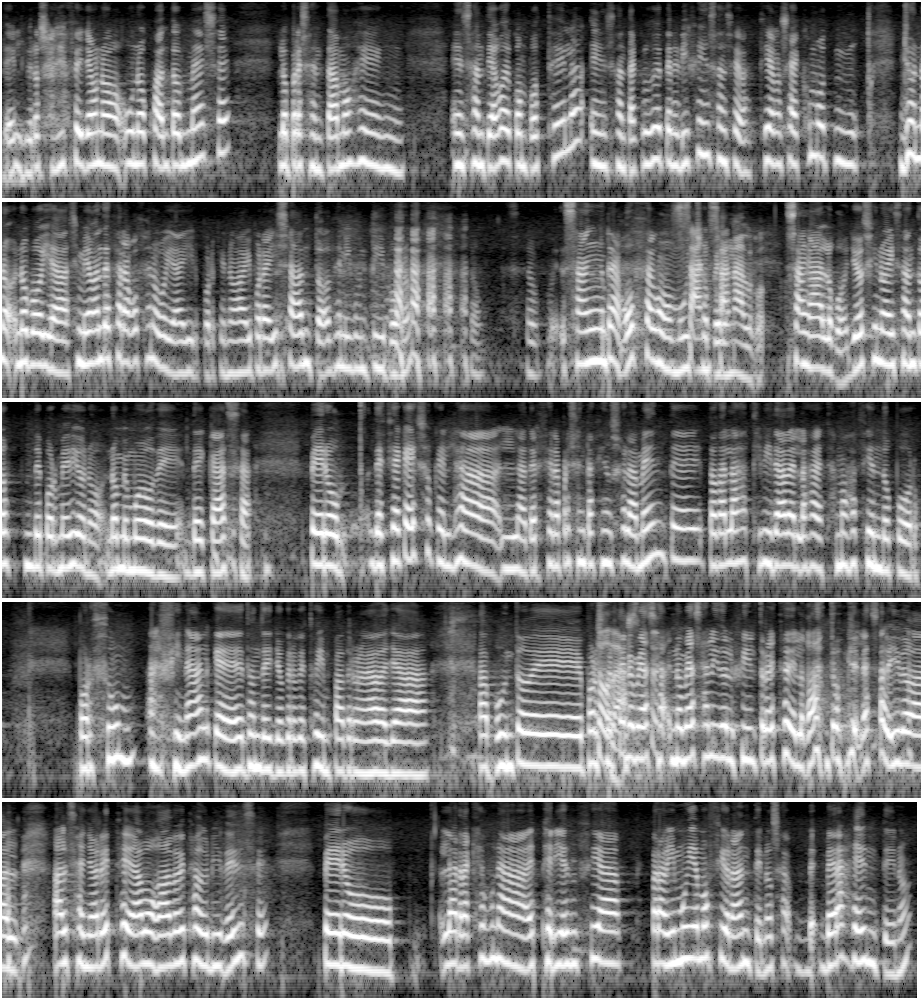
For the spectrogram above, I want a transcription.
El libro salió hace ya unos, unos cuantos meses. Lo presentamos en, en, Santiago de Compostela, en Santa Cruz de Tenerife y en San Sebastián. O sea, es como. Yo no, no voy a. Si me van de Zaragoza, no voy a ir, porque no hay por ahí santos de ningún tipo, ¿no? no. San Ragoza como mucho. San, pero San algo. San algo. Yo si no hay santos de por medio no, no me muevo de, de casa. Pero decía que eso, que es la, la, tercera presentación solamente, todas las actividades las estamos haciendo por, por Zoom al final, que es donde yo creo que estoy empadronada ya a punto de... Por Todas. suerte no me, ha, no me, ha, salido el filtro este del gato que le ha salido al, al señor este abogado estadounidense, pero la verdad es que es una experiencia para mí muy emocionante, ¿no? O sea, ver a gente, ¿no?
